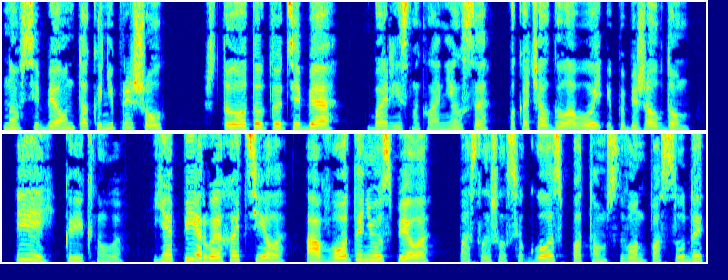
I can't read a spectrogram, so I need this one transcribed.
но в себя он так и не пришел. «Что тут у тебя?» Борис наклонился, покачал головой и побежал в дом. «Эй!» — крикнула. «Я первая хотела!» «А вот и не успела!» — послышался голос, потом звон посуды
